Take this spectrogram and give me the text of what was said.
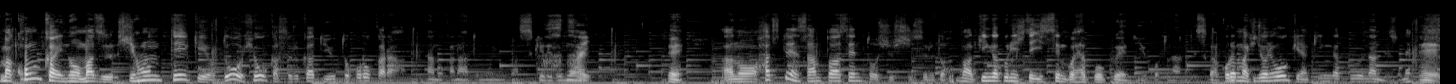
まあ、今回のまず資本提携をどう評価するかというところからなのかなと思いますけれども、はい。あの8.3%を出資すると、まあ、金額にして1500億円ということなんですが、これはまあ非常に大きな金額なんですよね。え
